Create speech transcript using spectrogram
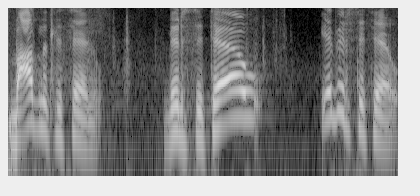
بعظمه لسانه. بيرستاو يا بيرستاو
